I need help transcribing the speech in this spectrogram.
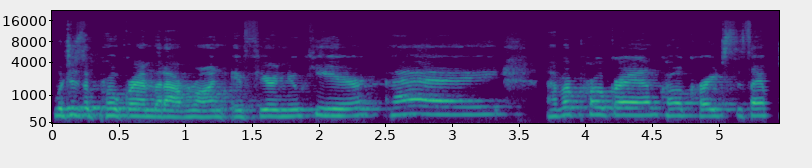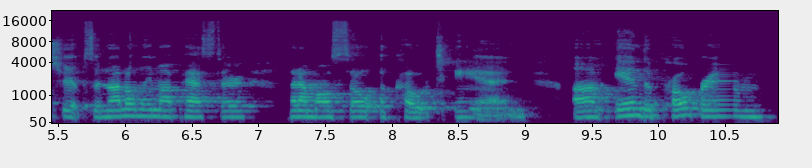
Which is a program that I run. If you're new here, hey, I have a program called Courageous Discipleship. So, not only my pastor, but I'm also a coach. And um, in the program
